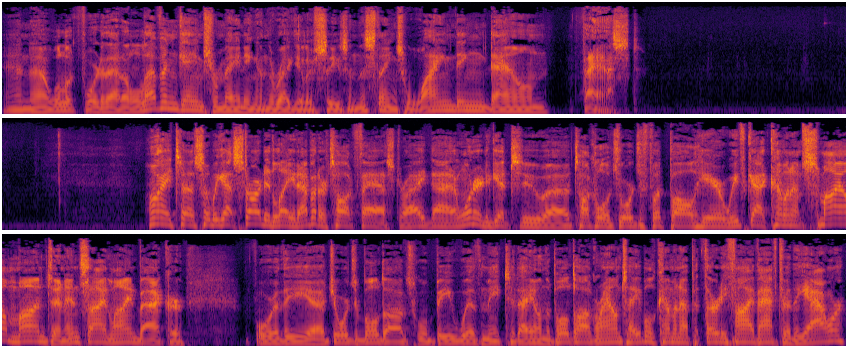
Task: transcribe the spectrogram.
And uh, we'll look forward to that. 11 games remaining in the regular season. This thing's winding down fast. All right, uh, so we got started late. I better talk fast, right? I wanted to get to uh, talk a little Georgia football here. We've got coming up Smael Mondon, inside linebacker for the uh, Georgia Bulldogs, will be with me today on the Bulldog Roundtable coming up at 35 after the hour.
